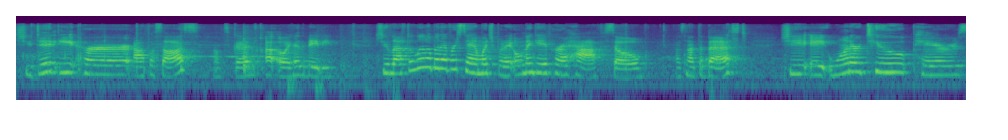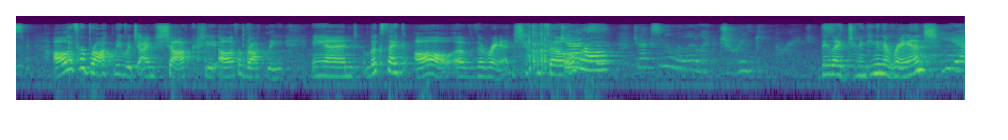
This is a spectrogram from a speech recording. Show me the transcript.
She did eat her applesauce. That's good. Uh-oh, I hear the baby. She left a little bit of her sandwich, but I only gave her a half, so that's not the best. She ate one or two pears, all of her broccoli, which I'm shocked. She ate all of her broccoli, and looks like all of the ranch. So Jackson, overall, Jackson and Lily like drinking. They like drinking the ranch. Yeah.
